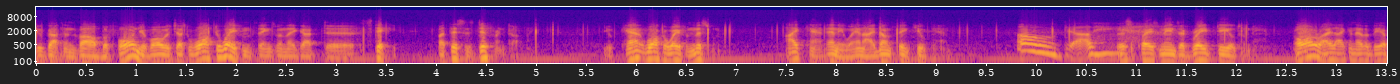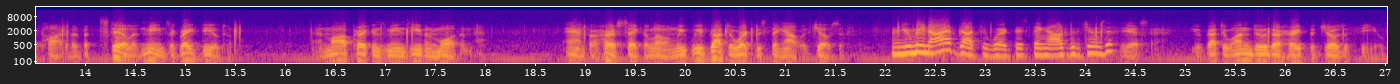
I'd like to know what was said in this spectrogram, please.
You've gotten involved before, and you've always just walked away from things when they got uh, sticky. But this is different, darling. You can't walk away from this one. I can't anyway, and I don't think you can. Oh, darling. This place means a great deal to me. All right, I can never be a part of it, but still, it means a great deal to me. And Ma Perkins means even more than that. And for her sake alone, we, we've got to work this thing out with Joseph. You mean I've got to work this thing out with Joseph? Yes, Anne. You've got to undo the hurt that Joseph feels.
